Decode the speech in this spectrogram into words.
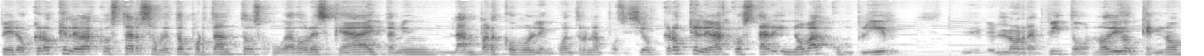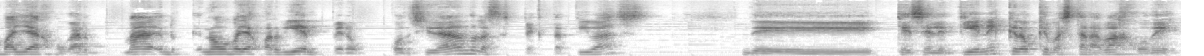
Pero creo que le va a costar, sobre todo por tantos jugadores que hay, también Lampard cómo le encuentra una posición, creo que le va a costar y no va a cumplir, lo repito, no digo que no vaya a jugar mal, no vaya a jugar bien, pero considerando las expectativas, de que se le tiene, creo que va a estar abajo de.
